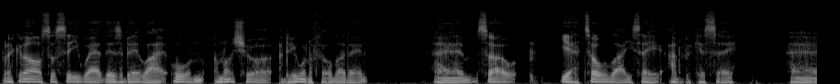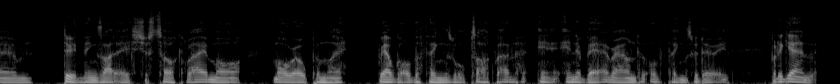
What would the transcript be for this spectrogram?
but I can also see where there's a bit like, oh, I'm, I'm not sure I do want to fill that in. Um, so yeah, totally, like you say, advocacy, um, doing things like this, just talking about it more more openly. We have got other things we'll talk about in, in a bit around other things we're doing. But again,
